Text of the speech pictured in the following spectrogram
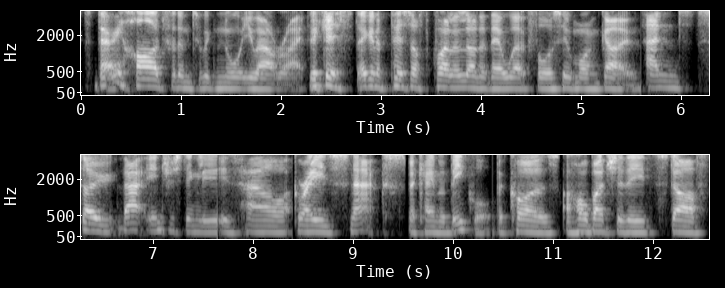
it's very hard for them to ignore you outright because they're going to piss off quite a lot of their workforce in one go. And so that interestingly is how Graze Snacks became a B Corp because a whole bunch of the staff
